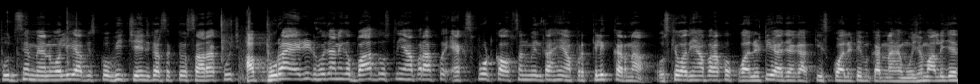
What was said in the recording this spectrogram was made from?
खुद से मैनुअली आप इसको भी चेंज कर सकते हो, सारा कुछ। अब पूरा एडिट हो जाने के बाद दोस्तों यहाँ पर आपको एक्सपोर्ट का ऑप्शन मिलता है, यहाँ पर क्लिक क्लिक करना, उसके बाद यहाँ पर आपको क्वालिटी आ जाएगा, किस क्वालिटी में करना है। मुझे मान लीजिए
